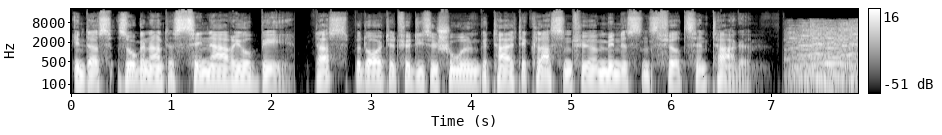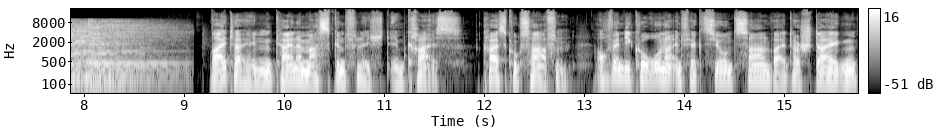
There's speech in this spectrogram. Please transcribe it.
in das sogenannte Szenario B. Das bedeutet für diese Schulen geteilte Klassen für mindestens 14 Tage. Weiterhin keine Maskenpflicht im Kreis. Kreis Cuxhaven. Auch wenn die Corona-Infektionszahlen weiter steigen,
